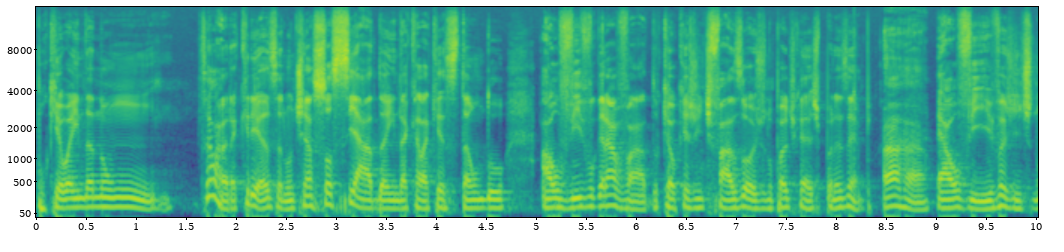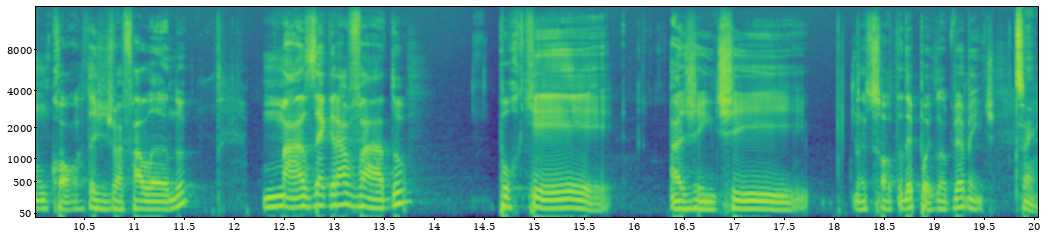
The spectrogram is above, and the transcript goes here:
porque eu ainda não, sei lá, eu era criança, não tinha associado ainda aquela questão do ao vivo gravado, que é o que a gente faz hoje no podcast, por exemplo. Aham. É ao vivo, a gente não corta, a gente vai falando, mas é gravado porque a gente né, solta depois, obviamente. Sim.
